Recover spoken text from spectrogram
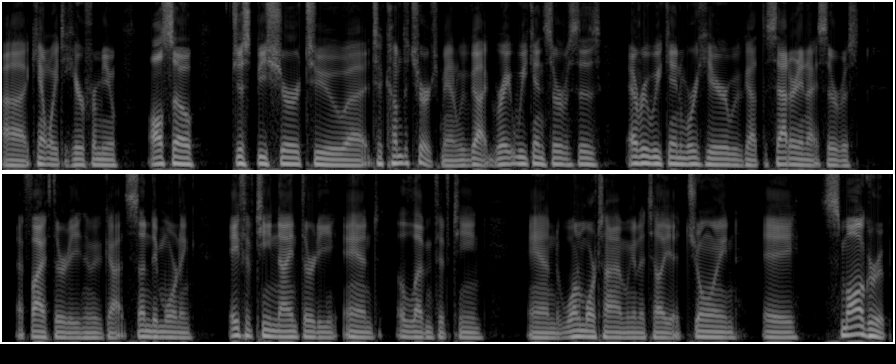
Uh, can't wait to hear from you. Also, just be sure to uh, to come to church, man. We've got great weekend services every weekend we're here. We've got the Saturday night service at 5:30, and then we've got Sunday morning 8:15, 9:30, and 11:15. And one more time, I'm going to tell you, join a small group.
